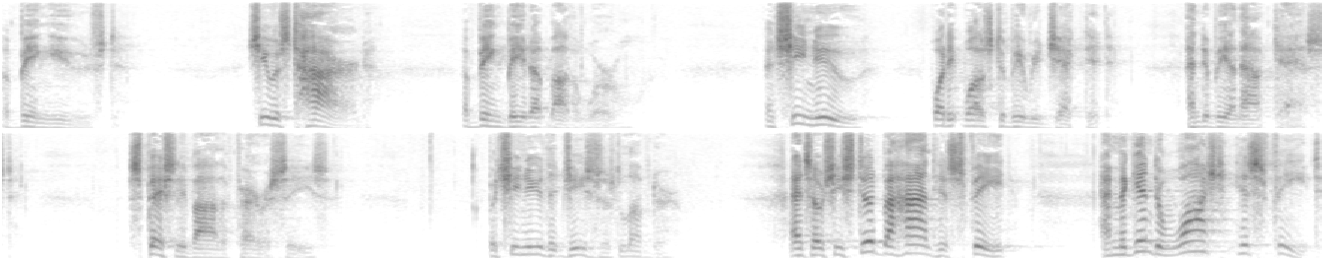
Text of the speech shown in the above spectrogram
of being used. She was tired of being beat up by the world. And she knew what it was to be rejected and to be an outcast, especially by the Pharisees. But she knew that Jesus loved her. And so she stood behind his feet and began to wash his feet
